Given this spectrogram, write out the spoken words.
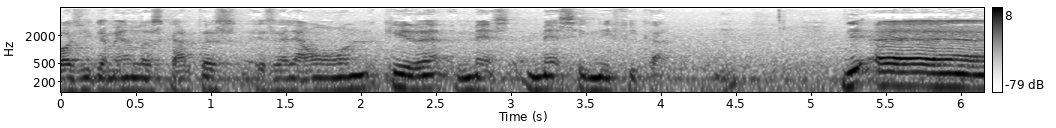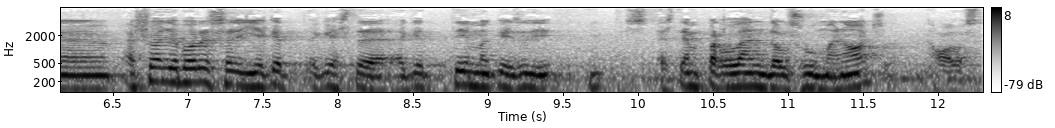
lògicament les cartes és allà on queda més, més significat eh, això llavors seria aquest, aquesta, aquest tema que és a dir, estem parlant dels humanots o dels,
